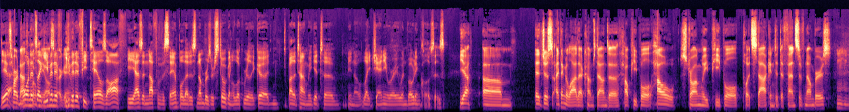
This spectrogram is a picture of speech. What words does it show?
Yeah, it's hard not well, to. and it's like him in the even if game. even if he tails off, he has enough of a sample that his numbers are still going to look really good by the time we get to you know late January when voting closes. Yeah. Um, it just, I think a lot of that comes down to how people, how strongly people put stock into defensive numbers. Mm-hmm.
